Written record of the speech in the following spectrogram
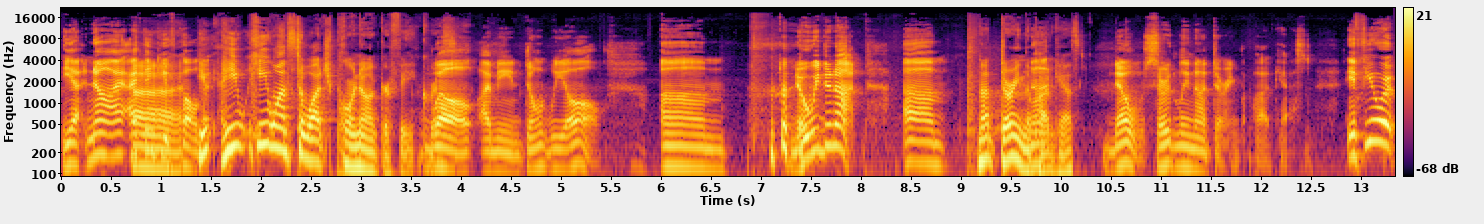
Yeah, no, I, I think Uh, you've called he, it. he he wants to watch pornography. Chris. Well, I mean, don't we all? Um, no, we do not. Um, not during the not- podcast. no, certainly not during the podcast. If you're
